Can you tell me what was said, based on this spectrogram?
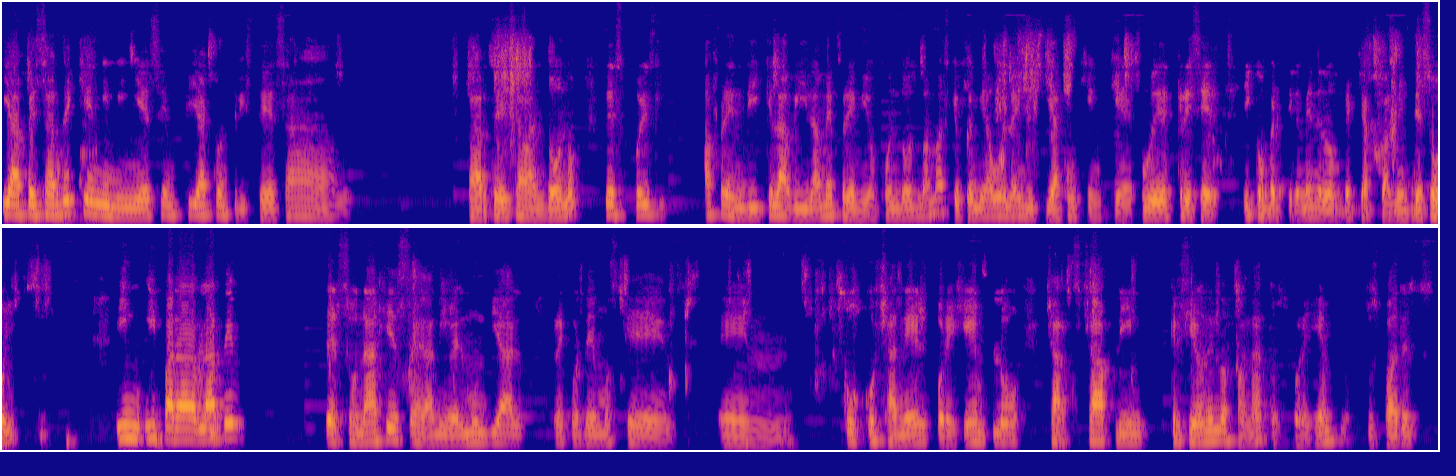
y a pesar de que mi niñez sentía con tristeza parte de ese abandono. Después aprendí que la vida me premió con dos mamás, que fue mi abuela y mi tía con quien pude crecer y convertirme en el hombre que actualmente soy. Y, para hablar de personajes eh, a nivel mundial, recordemos que em, Coco Chanel, por ejemplo, Charles Chaplin, crecieron en orfanatos, por ejemplo. Sus padres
